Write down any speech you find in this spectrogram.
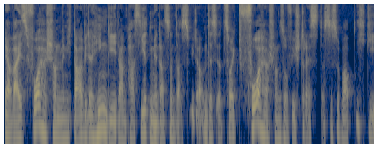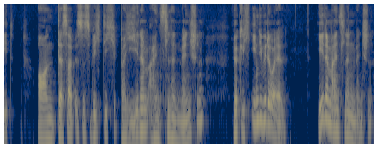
er weiß vorher schon, wenn ich da wieder hingehe, dann passiert mir das und das wieder. Und das erzeugt vorher schon so viel Stress, dass es überhaupt nicht geht. Und deshalb ist es wichtig, bei jedem einzelnen Menschen, wirklich individuell, jedem einzelnen Menschen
